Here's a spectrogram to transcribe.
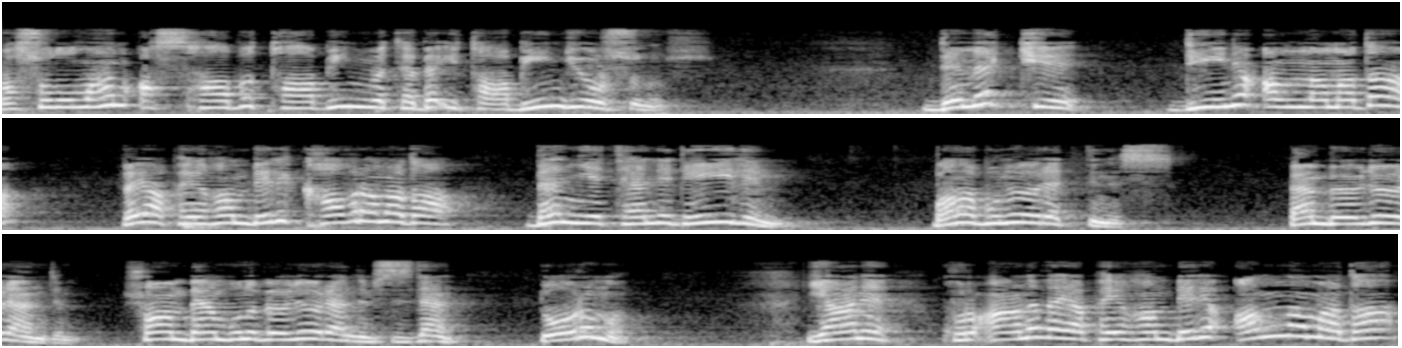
Resulullah'ın ashabı tabi'in ve tebe-i tabi'in diyorsunuz. Demek ki dini anlamada veya peygamberi kavramada ben yeterli değilim. Bana bunu öğrettiniz. Ben böyle öğrendim. Şu an ben bunu böyle öğrendim sizden. Doğru mu? Yani Kur'an'ı veya peygamberi anlamada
